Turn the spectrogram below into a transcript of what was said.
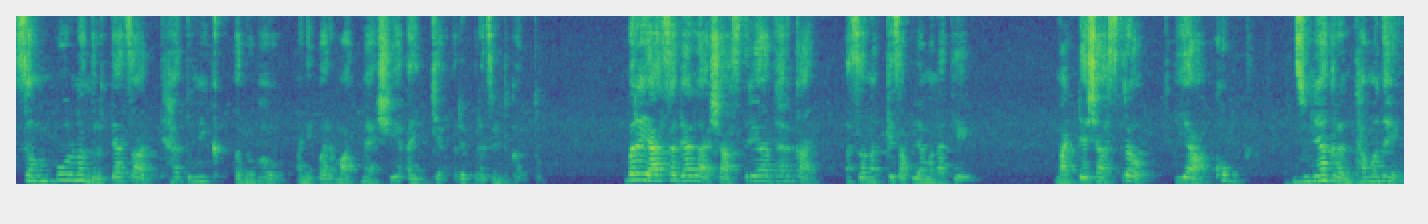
संपूर्ण नृत्याचा आध्यात्मिक अनुभव आणि परमात्म्याशी ऐक्य रिप्रेझेंट करतो. बरं या सगळ्याला शास्त्रीय आधार काय? असं नक्कीच आपल्या मनात येईल. नाट्यशास्त्र या खूप जुन्या ग्रंथामध्ये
